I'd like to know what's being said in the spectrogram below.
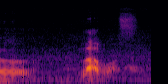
లాభం వస్తుంది.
